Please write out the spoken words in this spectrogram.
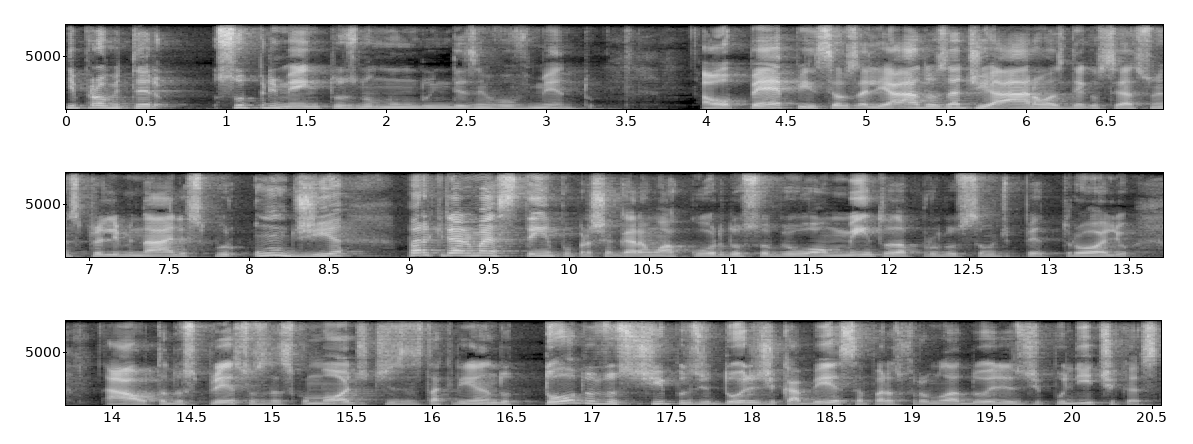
e para obter suprimentos no mundo em desenvolvimento. A OPEP e seus aliados adiaram as negociações preliminares por um dia para criar mais tempo para chegar a um acordo sobre o aumento da produção de petróleo. A alta dos preços das commodities está criando todos os tipos de dores de cabeça para os formuladores de políticas,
